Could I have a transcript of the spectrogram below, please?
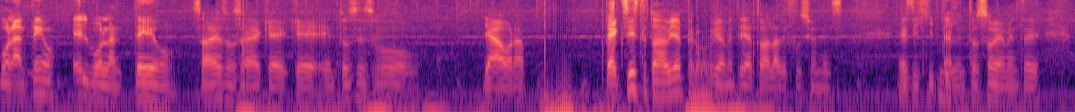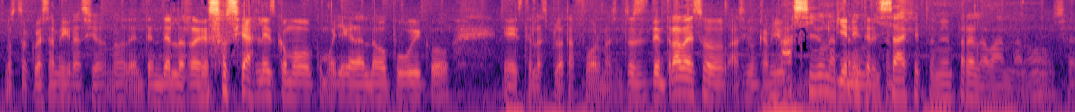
Volanteo. El volanteo, ¿sabes? O sea, que, que entonces eso ya ahora existe todavía, pero obviamente ya toda la difusión es, es digital. Entonces, obviamente, nos tocó esa migración, ¿no? De entender las redes sociales, cómo, cómo llegar al nuevo público, este, las plataformas. Entonces, de entrada, eso ha sido un cambio. Ha sido un aprendizaje también para la banda, ¿no? O sea,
